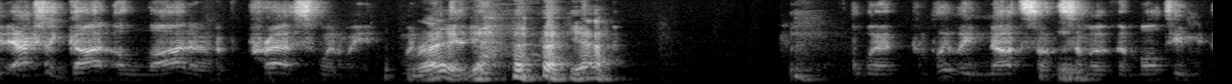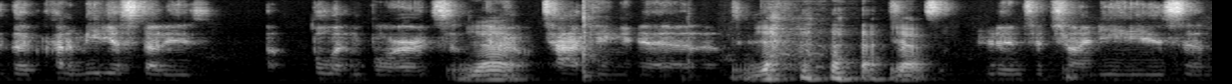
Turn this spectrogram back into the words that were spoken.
it actually got a lot of press when we when we Right. did Yeah. yeah. Completely nuts on some of the multi the kind of media studies uh, bulletin boards and Yeah. you know tagging it and Yeah. yeah. into Chinese, and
